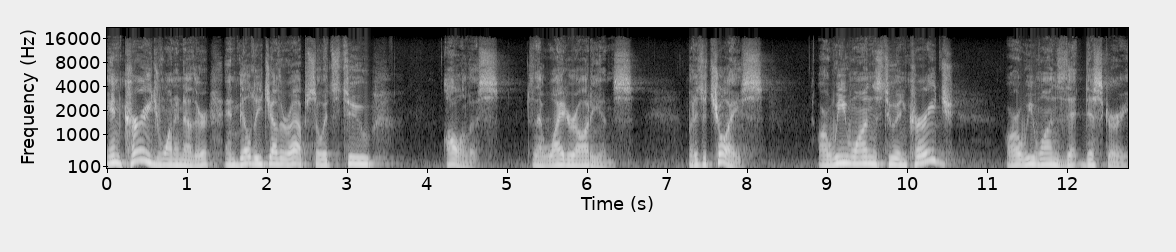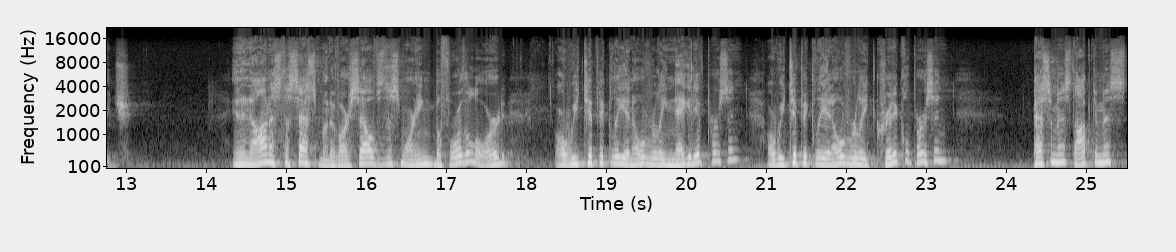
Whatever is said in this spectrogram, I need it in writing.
encourage one another and build each other up. So it's to all of us, to that wider audience. But it's a choice. Are we ones to encourage or are we ones that discourage? In an honest assessment of ourselves this morning before the Lord, are we typically an overly negative person? Are we typically an overly critical person? Pessimist, optimist,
